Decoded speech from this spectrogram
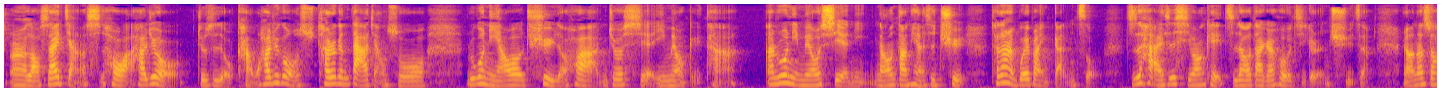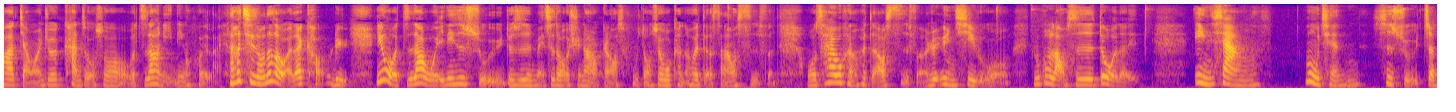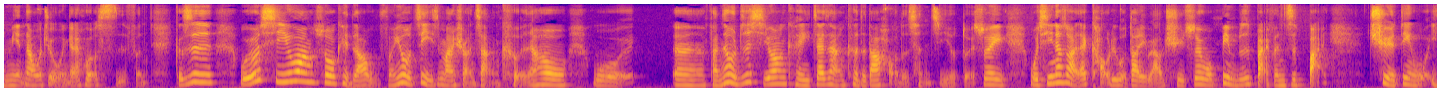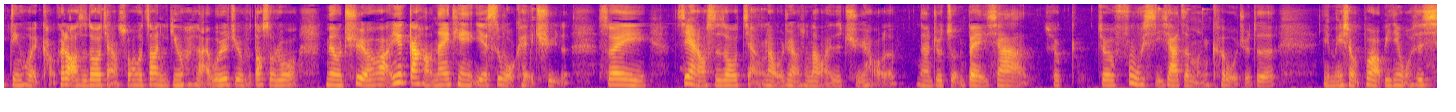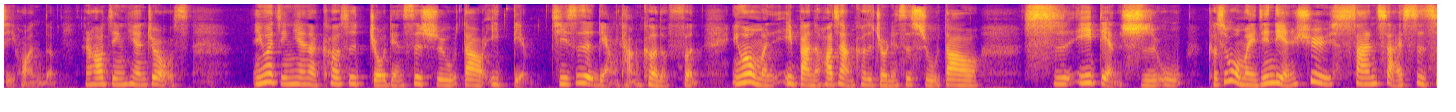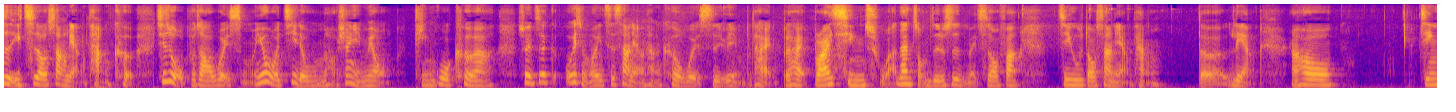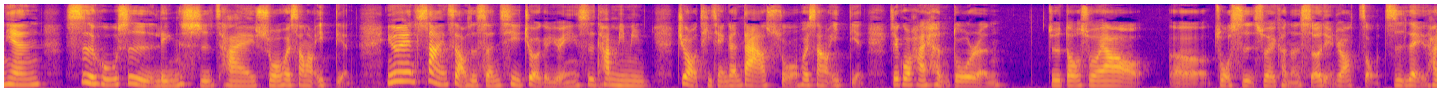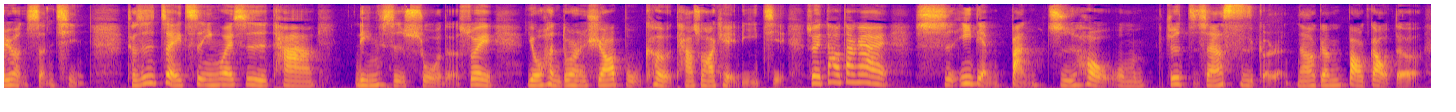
嗯、老师在讲的时候啊，他就有就是有看我，他就跟我说，他就跟大家讲说，如果你要去的话，你就写 email 给他。啊，如果你没有写你，然后当天还是去，他当然不会把你赶走，只是他还是希望可以知道大概会有几个人去这样。然后那时候他讲完就看着我说：“我知道你一定会来。”然后其实我那时候我还在考虑，因为我知道我一定是属于就是每次都有去，然后跟老师互动，所以我可能会得三到四分。我猜我可能会得到四分，就运气。如果如果老师对我的印象目前是属于正面，那我觉得我应该会有四分。可是我又希望说可以得到五分，因为我自己是蛮喜欢这堂课，然后我。嗯，反正我就是希望可以在这堂课得到好的成绩，就对。所以我其实那时候还在考虑我到底要不要去，所以我并不是百分之百确定我一定会考。可老师都讲说，我知道你一定会来，我就觉得我到时候如果没有去的话，因为刚好那一天也是我可以去的，所以既然老师都讲，那我就想说，那我还是去好了，那就准备一下，就就复习一下这门课，我觉得也没什么不好，毕竟我是喜欢的。然后今天就。因为今天的课是九点四十五到一点，其实是两堂课的份。因为我们一般的话，这堂课是九点四十五到十一点十五，可是我们已经连续三次还四次，一次都上两堂课。其实我不知道为什么，因为我记得我们好像也没有停过课啊，所以这个为什么一次上两堂课，我也是有点不太、不太、不太清楚啊。但总之就是每次都放，几乎都上两堂的量，然后。今天似乎是临时才说会上到一点，因为上一次老师生气就有一个原因是他明明就有提前跟大家说会上到一点，结果还很多人就是都说要呃做事，所以可能十二点就要走之类，他就很生气。可是这一次因为是他临时说的，所以有很多人需要补课，他说他可以理解，所以到大概十一点半之后，我们就只剩下四个人，然后跟报告的。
